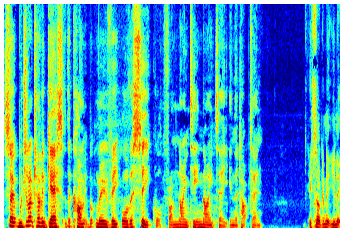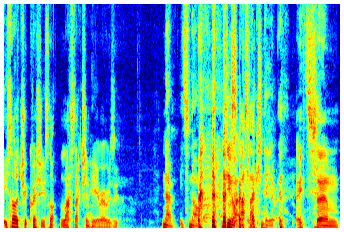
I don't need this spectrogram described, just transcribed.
So, would you like to have a guess at the comic book movie or the sequel from 1990 in the top 10? It's not gonna. You know, it's not a trick question. It's not Last Action Hero, is it? No, it's not. I do like Last Action Hero. It's um,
